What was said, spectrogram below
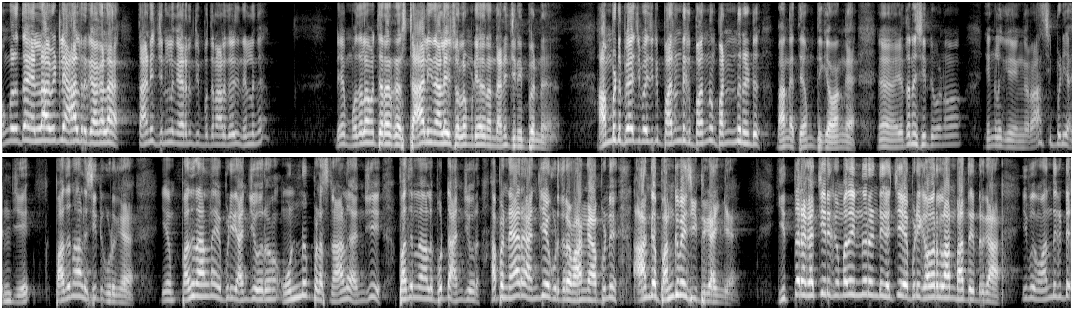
உங்களுக்கு தான் எல்லா வீட்லேயும் ஆள் இருக்காங்கல்ல தனிச்சு நில்லுங்க இரநூத்தி முப்பத்தி நாலு தேதி நில்லுங்க. டே முதலமைச்சராக இருக்கிற ஸ்டாலினாலே சொல்ல முடியாது நான் தனிச்சு நிற்பேன்னு அம்பிட்டு பேச்சு பேசிட்டு பன்னெண்டுக்கு பன்னு பன்னெண்டு வாங்க தேமுதிக வாங்க. எத்தனை சீட்டு வேணும்? எங்களுக்கு எங்கள் ராசிப்படி அஞ்சு. பதினாலு சீட்டு கொடுங்க. என் பதினாலுனா எப்படி அஞ்சு வரும்? ஒன்று ப்ளஸ் நாலு அஞ்சு. பதினாலு போட்டு அஞ்சு வரும். அப்போ நேரம் அஞ்சே கொடுத்துறேன் வாங்க அப்படின்னு அங்கே பங்கு பேசிகிட்டு இருக்காங்க. இத்தனை கட்சி இருக்கும்போது இன்னும் ரெண்டு கட்சி எப்படி கவரலான்னு பார்த்துக்கிட்டு இருக்கான் இவங்க வந்துக்கிட்டு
